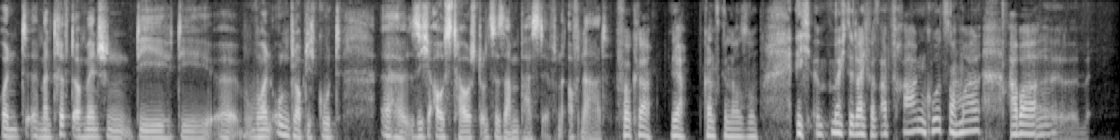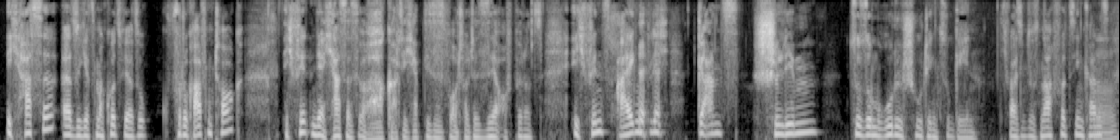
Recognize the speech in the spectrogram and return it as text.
Und äh, man trifft auch Menschen, die, die, äh, wo man unglaublich gut äh, sich austauscht und zusammenpasst auf eine Art. Voll klar, ja, ganz genau so. Ich äh, möchte gleich was abfragen, kurz nochmal, aber äh, ich hasse, also jetzt mal kurz wieder so Fotografen-Talk. Ich finde, ja, ich hasse es. Oh Gott, ich habe dieses Wort heute sehr oft benutzt. Ich finde es eigentlich ganz schlimm, zu so einem Rudelshooting zu gehen. Ich weiß nicht, ob du es nachvollziehen kannst. Mhm.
